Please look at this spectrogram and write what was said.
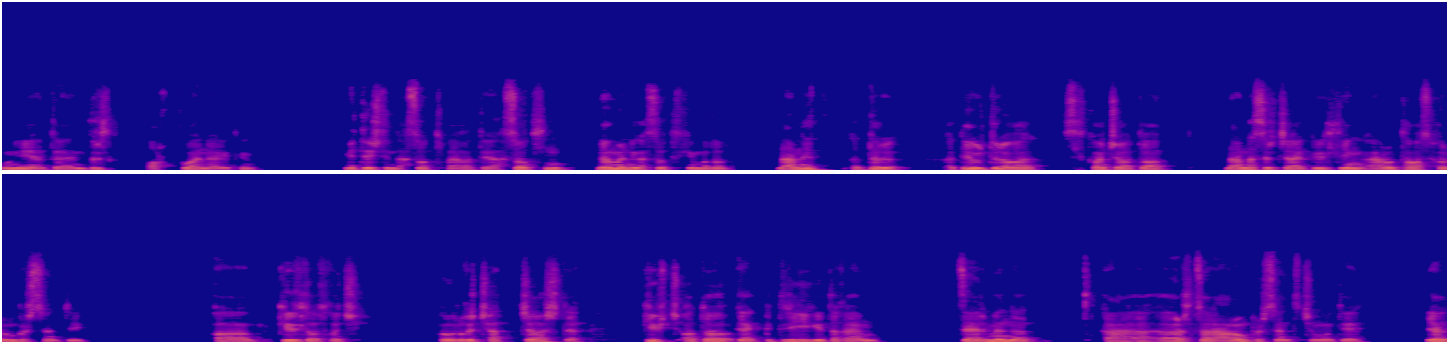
хүний одоо амьдралд орохгүй байна гэдэг нь мэдээж тэнд асуудал байгаа. Тэгээ асуудал нь номер 1 асуудал гэх юм бол нарны одоо дээвэр дээр байгаа силикон ч одоо нарнаас ирж байгаа гэрлийн 15-аас 20%-ийг гэрэл болгож хувиргаж чадж байгаа шүү дээ. Гэвч одоо яг бидний хийгээд байгаа юм зарим нь ойролцоогоор 10% ч юм уу тий. Яг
